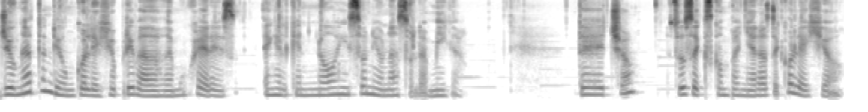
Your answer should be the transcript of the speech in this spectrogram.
Jung atendió un colegio privado de mujeres en el que no hizo ni una sola amiga. De hecho, sus excompañeras de colegio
